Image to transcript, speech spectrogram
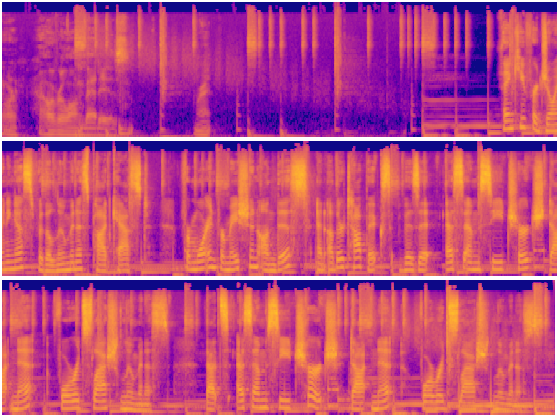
Or however long that is. Right. Thank you for joining us for the Luminous Podcast. For more information on this and other topics, visit smcchurch.net forward slash luminous. That's smcchurch.net forward slash luminous.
